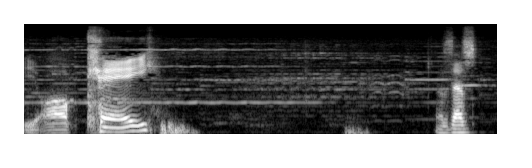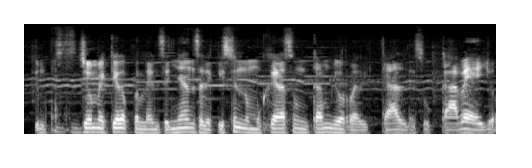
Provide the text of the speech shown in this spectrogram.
Y ok. O sea, yo me quedo con la enseñanza de que si una mujer hace un cambio radical de su cabello,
